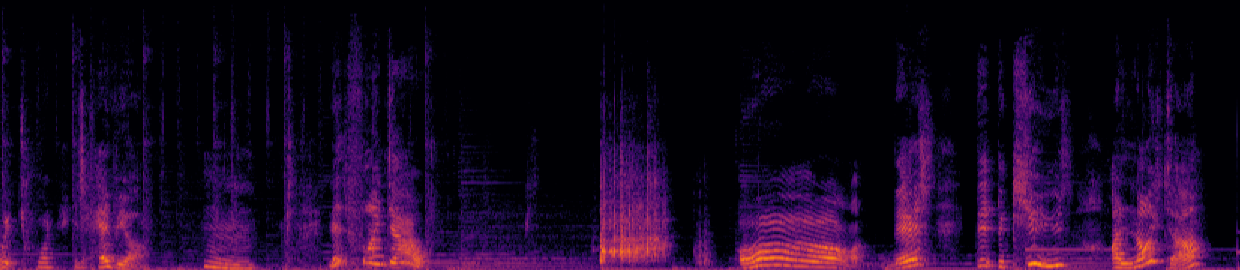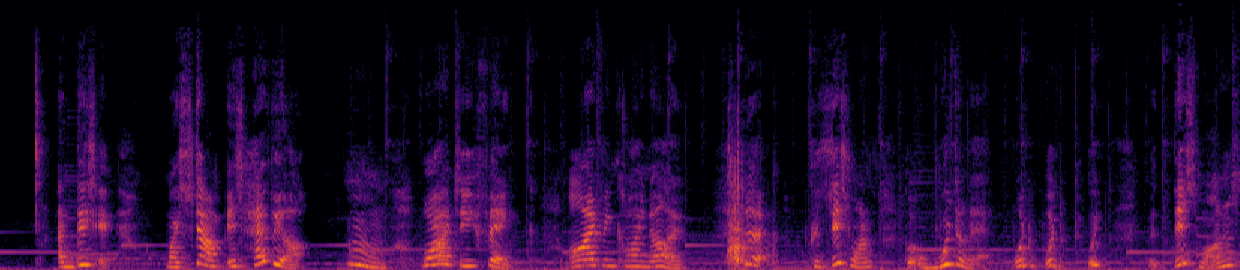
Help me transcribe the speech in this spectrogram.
which one is heavier? Hmm. Let's find out. Oh, this, the, the cues are lighter and this, my stamp is heavier. Hmm, why do you think? I think I know. Look, because this one's got wood on it. Wood, wood, wood. But this one's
